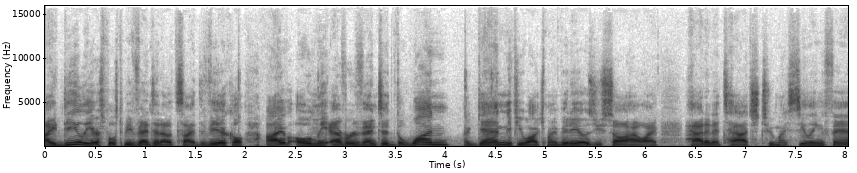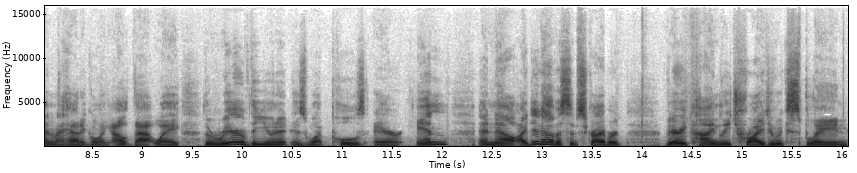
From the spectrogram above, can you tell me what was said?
ideally are supposed to be vented outside the vehicle. I've only ever vented the one. Again, if you watch my videos, you saw how I had it attached to my ceiling fan and I had it going out that way. The rear of the unit is what pulls air in. And now I did have a subscriber very kindly try to explain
